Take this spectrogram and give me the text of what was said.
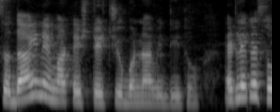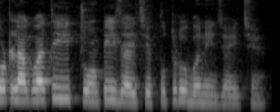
સદાયને માટે સ્ટેચ્યુ બનાવી દીધો. એટલે કે સોટ લાગવાથી ચોંટી જાય છે, પૂતળું બની જાય છે.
